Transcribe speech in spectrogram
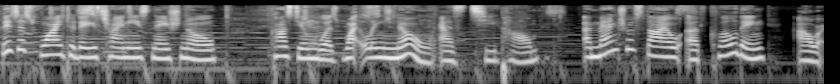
This is why today's Chinese national costume was widely known as qipao, a Manchu style of clothing. Our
